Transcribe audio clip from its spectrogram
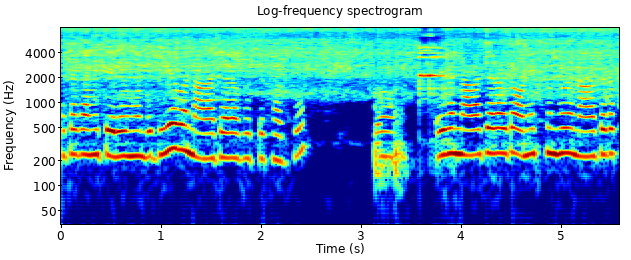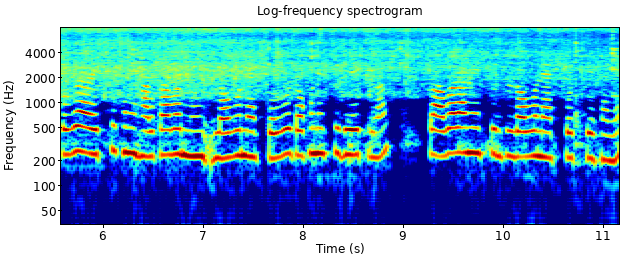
এটাকে আমি তেলের মধ্যে দিয়ে এবার নাড়াচাড়া করতে থাকব। তো এবার নাড়াচাড়া, ওটা অনেকক্ষণ ধরে নাড়াচাড়া করব, আর একটুখানি হালকা আবার লবণ অ্যাড করব, তখন একটু দিয়েছিলাম। তো আবার আমি একটু লবণ অ্যাড করছি এখানে।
